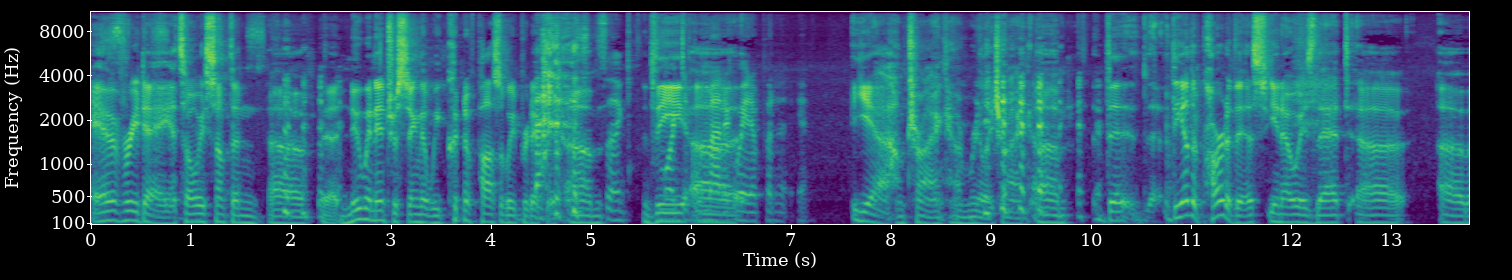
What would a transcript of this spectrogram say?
Every day, it's always something uh, uh, new and interesting that we couldn't have possibly predicted. Um, it's like the more diplomatic uh, way to put it. Yeah. Yeah, I'm trying. I'm really trying. Um, the, the, the other part of this, you know, is that uh, uh,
